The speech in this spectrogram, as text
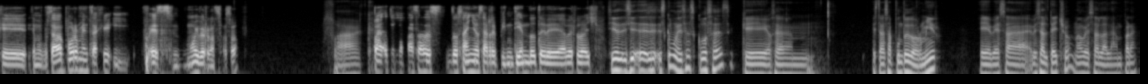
que, me gustaba por mensaje y es muy vergonzoso. Fuck. te pasas dos años arrepintiéndote de haberlo hecho. Sí, es, como de esas cosas que, o sea, mm, estás a punto de dormir, eh, ves, a, ves al techo, ¿no? Ves a la lámpara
